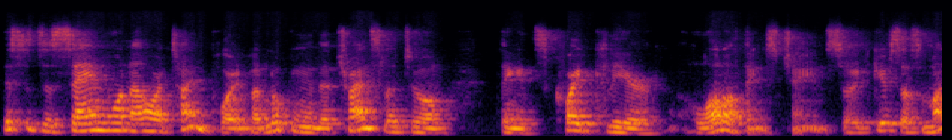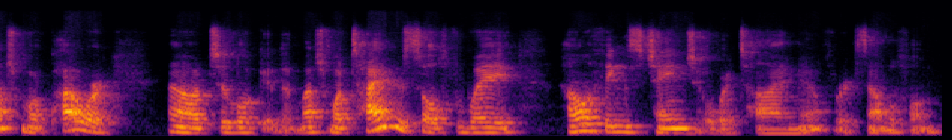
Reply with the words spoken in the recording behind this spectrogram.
This is the same one hour time point, but looking at the translatome, I think it's quite clear a lot of things change. So it gives us much more power now to look at a much more time resolved way how things change over time. You know, for example, from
